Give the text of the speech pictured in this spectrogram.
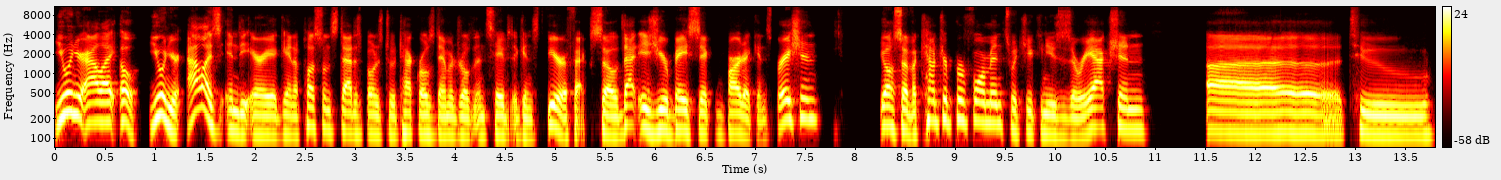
You and your ally, oh, you and your allies in the area gain a plus one status bonus to attack rolls, damage rolls, and saves against fear effects. So that is your basic bardic inspiration. You also have a counter performance, which you can use as a reaction uh, to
